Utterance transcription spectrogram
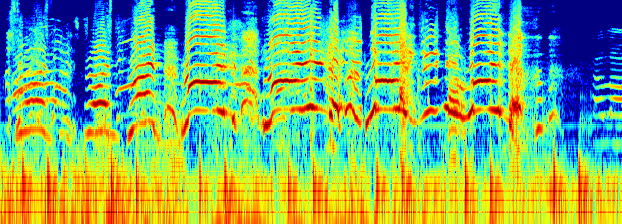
Let's Run! run, Run! let's Run! Run! Run! Run! People, run! Hello.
